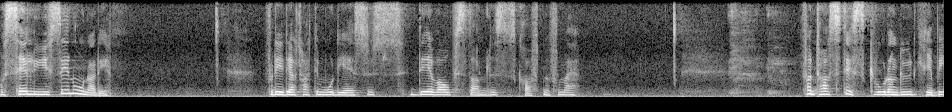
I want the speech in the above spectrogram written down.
og se lyset i noen av dem fordi de har tatt imot Jesus. Det var oppstandelseskraften for meg. Fantastisk hvordan Gud griper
